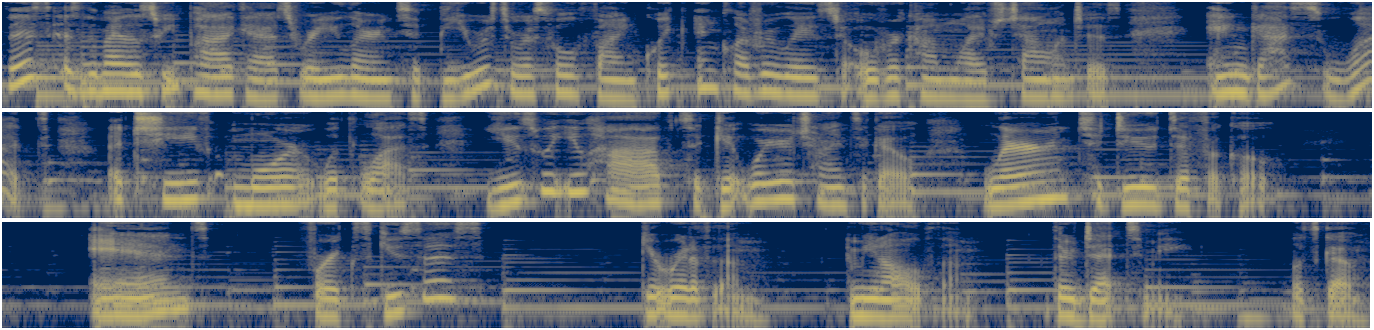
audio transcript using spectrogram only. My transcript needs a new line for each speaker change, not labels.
This is the Myla Sweet podcast where you learn to be resourceful, find quick and clever ways to overcome life's challenges, and guess what? Achieve more with less. Use what you have to get where you're trying to go. Learn to do difficult. And for excuses, get rid of them. I mean, all of them. They're dead to me. Let's go.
